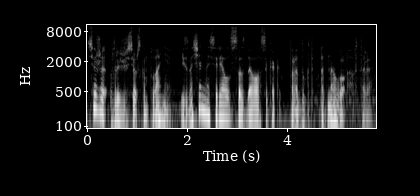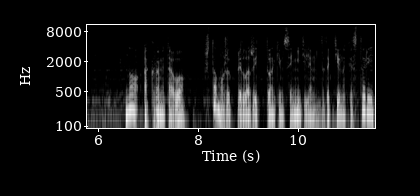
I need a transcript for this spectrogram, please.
Все же в режиссерском плане изначально сериал создавался как продукт одного автора. Но, а кроме того, что может предложить тонким ценителям детективных историй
